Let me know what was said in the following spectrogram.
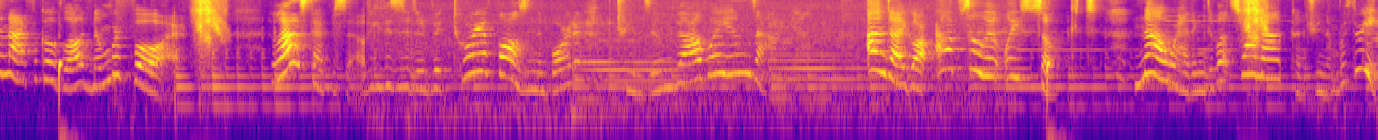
in Africa vlog number four. Last episode, we visited Victoria Falls in the border between Zimbabwe and Zambia. And I got absolutely soaked. Now we're heading to Botswana, country number three.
